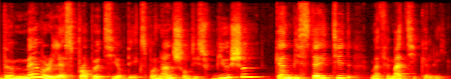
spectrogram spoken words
The memoryless property of the exponential distribution can be stated mathematically.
